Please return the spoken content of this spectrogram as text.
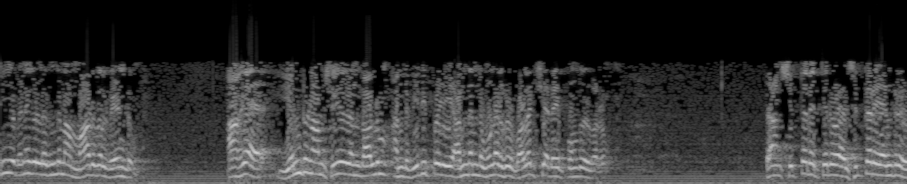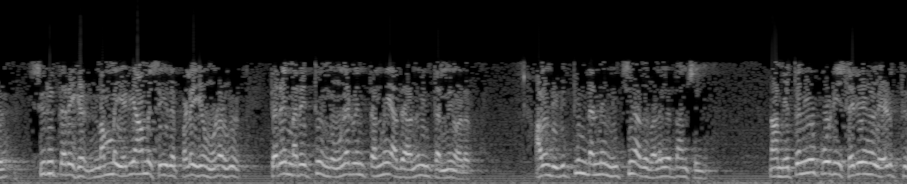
தீய வினைகளிலிருந்து நாம் மாறுதல் வேண்டும். ஆக என்று நாம் செய்திருந்தாலும் அந்த விதிப்படி அந்தந்த உணர்வுகள் வளர்ச்சி அடைய போகும்போது வரும். தான் சித்தரை திருவ சித்தரை என்று சிறு திரைகள் நம்ம எரியாமல் செய்த பழைய உணர்வு திரைமறைத்து இந்த உணர்வின் தன்மை அது அணுவின் தன்மை வளரும். அதனுடைய வித்தின் தன்மை நிச்சயம் அது விளையத்தான் செய்யும். நாம் எத்தனையோ கோடி சரீரங்கள் எடுத்து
